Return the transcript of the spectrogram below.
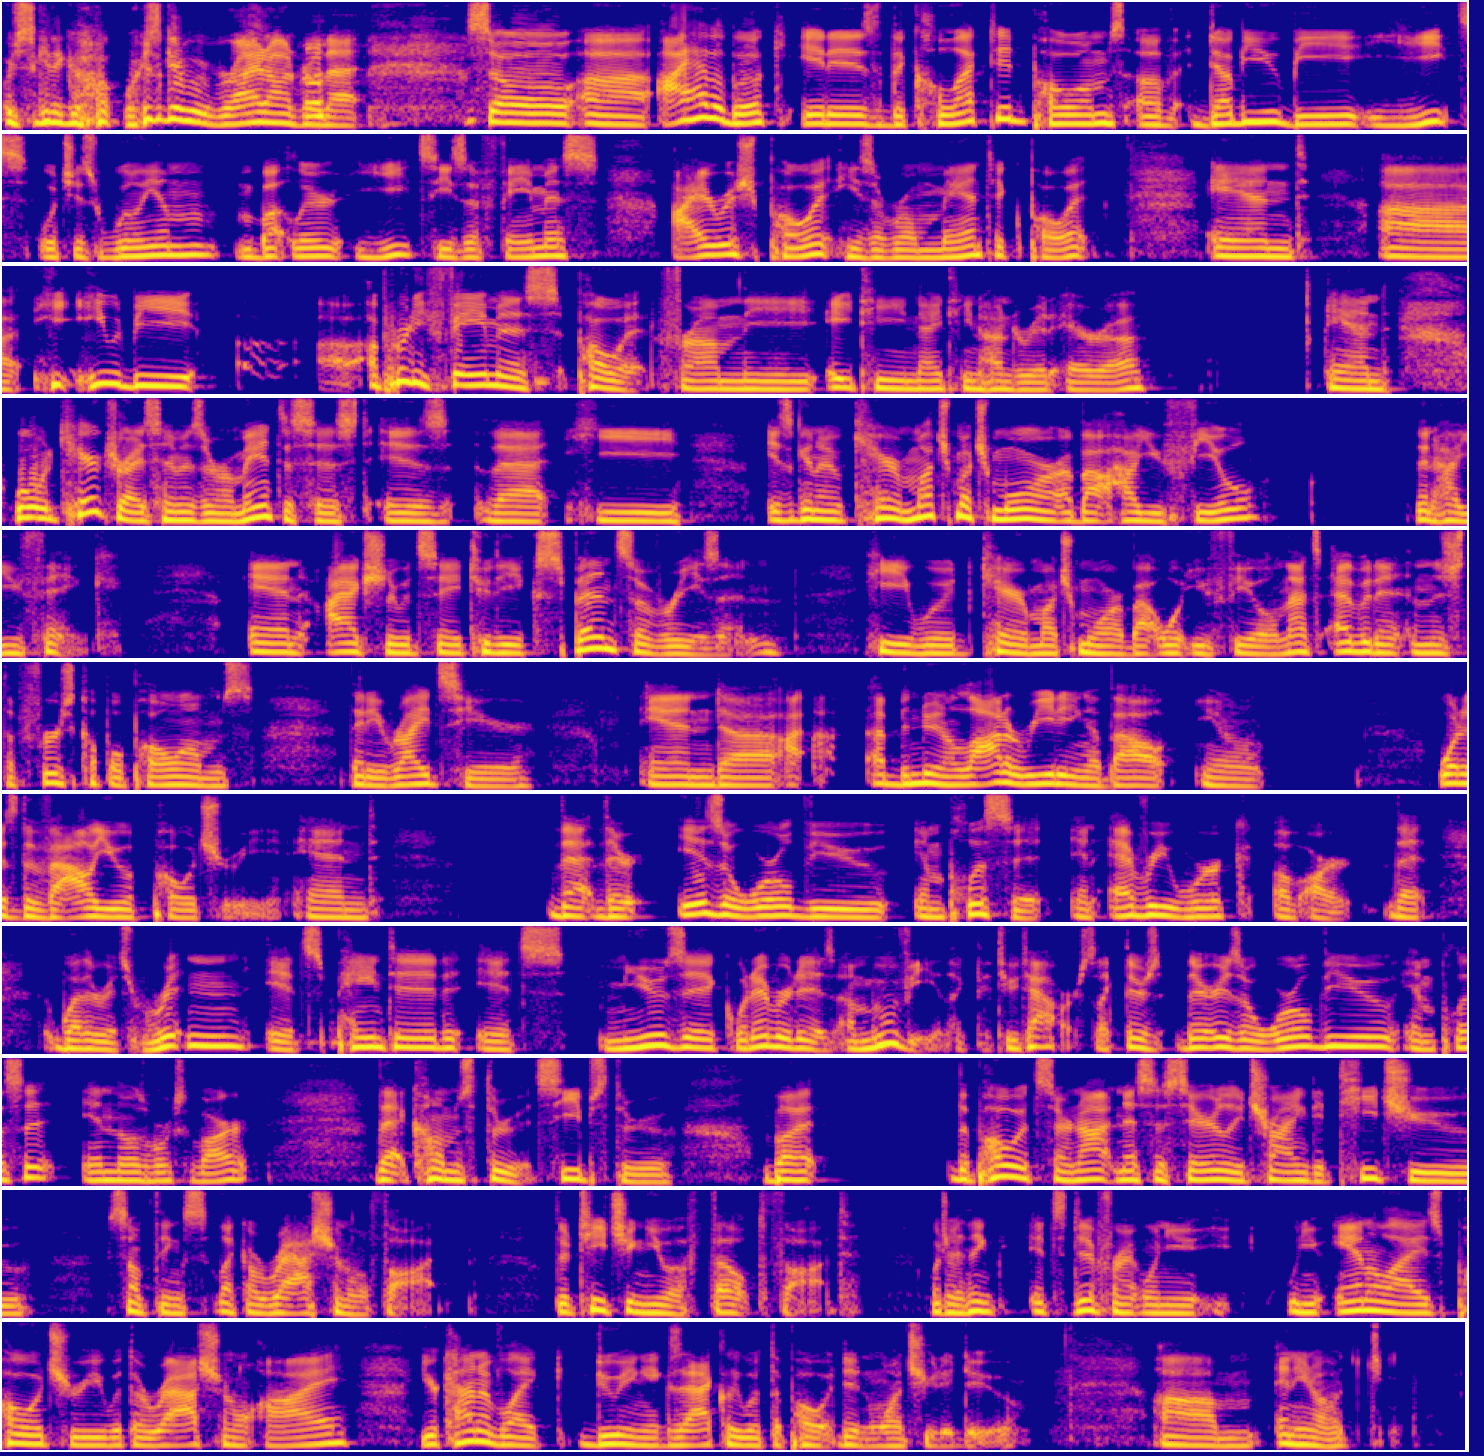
we're just gonna go. We're just gonna move right on from that. So uh, I have a book. It is the collected poems of W. B. Yeats, which is William Butler Yeats. He's a famous Irish poet. He's a romantic poet, and uh, he he would be a pretty famous poet from the 18 1900 era. And what would characterize him as a romanticist is that he is going to care much, much more about how you feel than how you think. And I actually would say, to the expense of reason, he would care much more about what you feel. And that's evident in just the first couple poems that he writes here. And uh, I, I've been doing a lot of reading about, you know, what is the value of poetry. And that there is a worldview implicit in every work of art. That whether it's written, it's painted, it's music, whatever it is, a movie like the Two Towers, like there's there is a worldview implicit in those works of art that comes through, it seeps through. But the poets are not necessarily trying to teach you something like a rational thought. They're teaching you a felt thought, which I think it's different when you when you analyze poetry with a rational eye, you're kind of like doing exactly what the poet didn't want you to do. Um, and you know,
